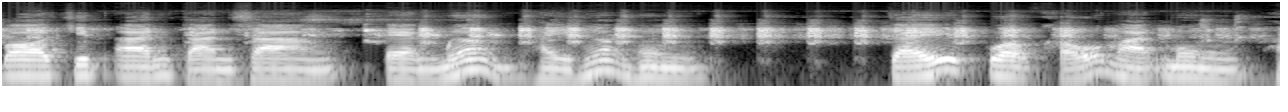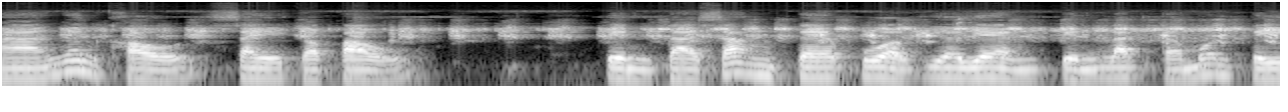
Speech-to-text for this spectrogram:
บ่คิดอ่านการสร้างแต่งเมืองให้เฮืองหง ใจพวกเขาหมาดมุงหาเงินเขาใส่กระเป๋า เป็นตาสั่งแต่พวกเยอแยงเป็นรัฐมนตรี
